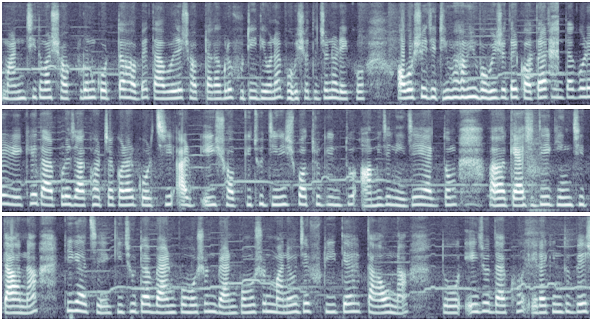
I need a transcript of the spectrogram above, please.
মানছি তোমার শখ পূরণ করতে হবে। তা বলে সব টাকাগুলো ফুটিয়ে দিও না। ভবিষ্যতের জন্য রেখো। অবশ্যই জেঠিমা, আমি ভবিষ্যতের কথা চিন্তা করে রেখে তারপরে যা খরচা করার করছি। আর এই সব কিছু জিনিসপত্র কিন্তু আমি যে নিজে একদম ক্যাশ দিয়ে কিনছি তা না। ঠিক আছে? কিছুটা ব্র্যান্ড প্রমোশন ব্র্যান্ড প্রমোশন মানেও যে ফ্রিতে তাও না। তো এই যে দেখো, এরা কিন্তু বেশ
